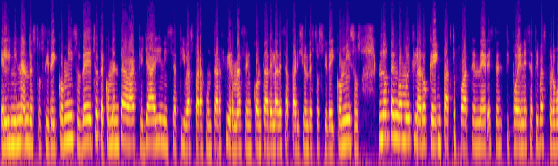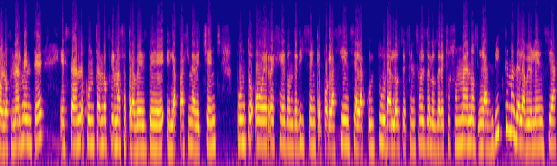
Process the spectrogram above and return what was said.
eliminando estos fideicomisos. De hecho, te comentaba que ya hay iniciativas para juntar firmas en contra de la desaparición de estos fideicomisos. No tengo muy claro qué impacto pueda tener este tipo de iniciativas, pero bueno, finalmente están juntando firmas a través de eh, la página de change.org, donde dicen que por la ciencia, la cultura, los defensores de los derechos humanos, las víctimas de la violencia,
